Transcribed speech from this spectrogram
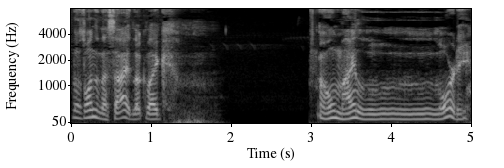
those ones on the side look like. Oh my lordy.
